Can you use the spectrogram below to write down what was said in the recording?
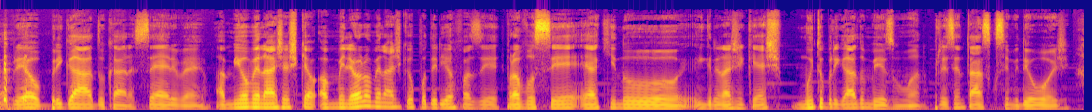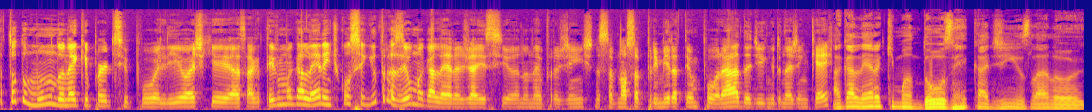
Gabriel, obrigado, cara. Sério, velho. A minha homenagem, acho que a, melhor homenagem que eu poderia fazer pra você é aqui no Engrenagem Cash. Muito obrigado mesmo, mano. Apresentasse que você me deu hoje. A todo mundo, né, que participou ali, eu acho que a- teve uma galera, a gente conseguiu trazer uma galera já esse ano, né, pra gente, nessa nossa primeira temporada de Engrenagem Cash. A galera que mandou os recadinhos lá no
